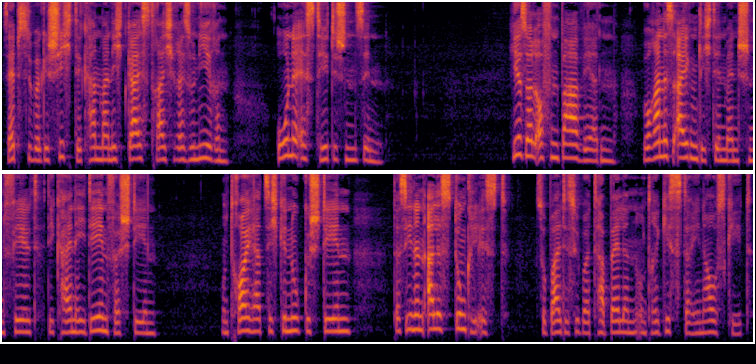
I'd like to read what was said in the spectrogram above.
selbst über Geschichte kann man nicht geistreich resonieren, ohne ästhetischen Sinn. Hier soll offenbar werden, woran es eigentlich den Menschen fehlt, die keine Ideen verstehen, und treuherzig genug gestehen, dass ihnen alles dunkel ist, sobald es über Tabellen und Register hinausgeht.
